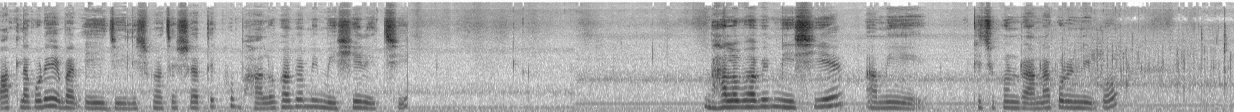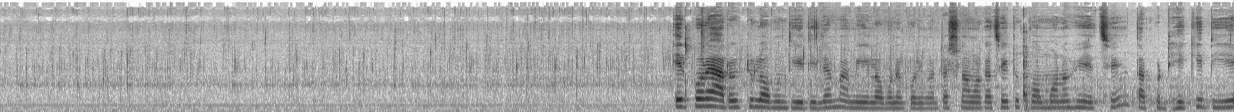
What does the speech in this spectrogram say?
পাতলা করে এবার এই যে ইলিশ মাছের সাথে খুব ভালোভাবে আমি মিশিয়ে নিচ্ছি। ভালোভাবে মিশিয়ে আমি কিছুক্ষণ রান্না করে নিব। এরপরে আরও একটু লবণ দিয়ে দিলাম। আমি লবণের পরিমাণটা আসলে আমার কাছে একটু কম মনে হয়েছে। তারপর ঢেকে দিয়ে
